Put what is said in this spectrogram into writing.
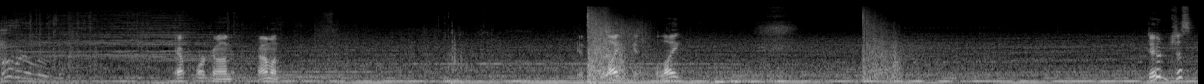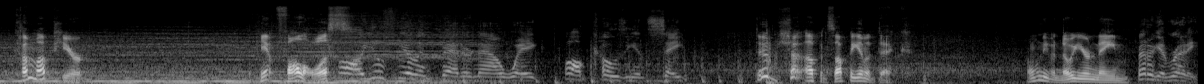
Move it or lose it. Yep, working on it. Come on. Get to the light, get to the light. Dude, just come up here. Can't follow us. Oh, you feeling better now, Wake? All cozy and safe. Dude, shut up and stop being a dick. I don't even know your name. Better get ready.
